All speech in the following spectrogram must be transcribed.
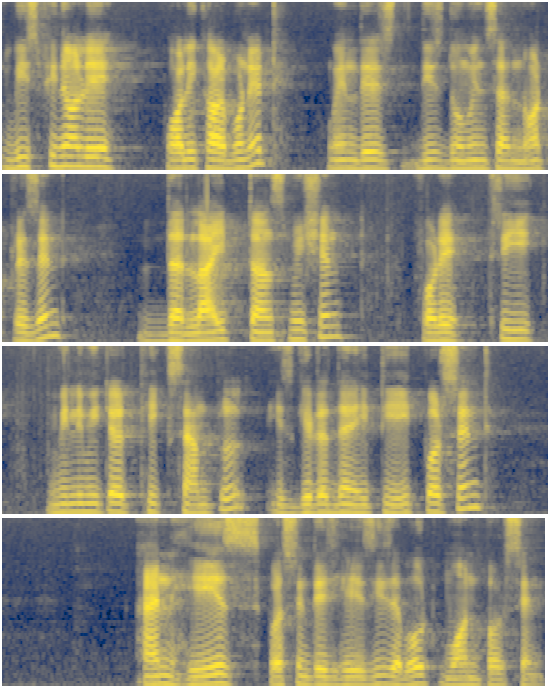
bisphenol A polycarbonate when these domains are not present the light transmission for a 3 millimeter thick sample is greater than 88 percent and haze percentage haze is about 1 percent.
